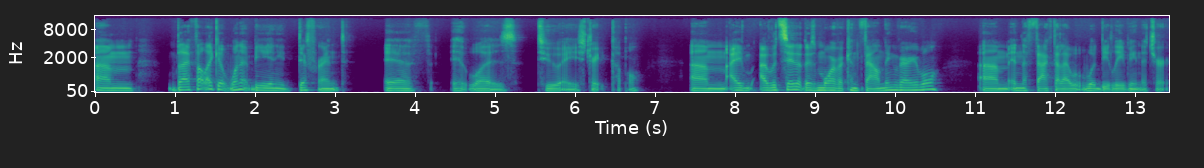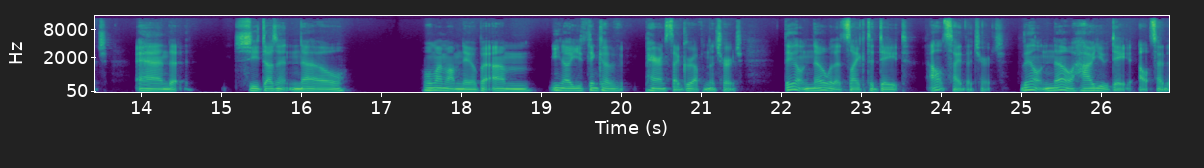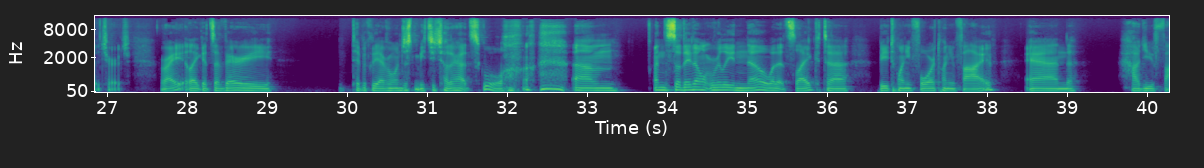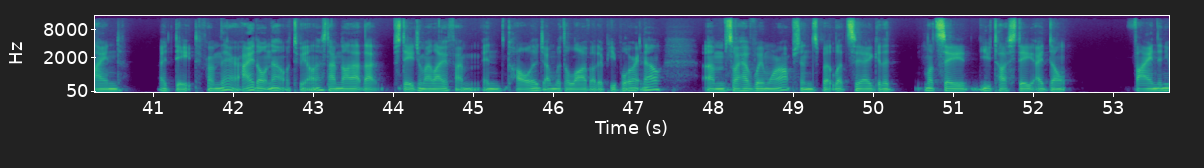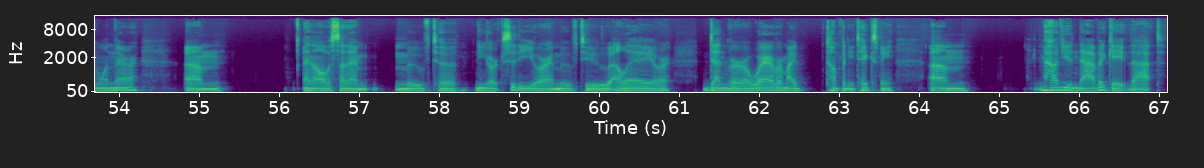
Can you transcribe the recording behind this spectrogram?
Um, but I felt like it wouldn't be any different if it was to a straight couple. Um, I I would say that there's more of a confounding variable um, in the fact that I w- would be leaving the church. And she doesn't know. Well, my mom knew, but um, you know, you think of parents that grew up in the church, they don't know what it's like to date outside the church. They don't know how you date outside the church, right? Like it's a very typically everyone just meets each other at school. um, and so they don't really know what it's like to be 24, 25 and how do you find a date from there? I don't know, to be honest. I'm not at that stage in my life. I'm in college. I'm with a lot of other people right now. Um, so I have way more options. But let's say I get a, let's say Utah State, I don't find anyone there. Um, and all of a sudden I move to New York City or I move to LA or Denver or wherever my company takes me. Um, how do you navigate that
